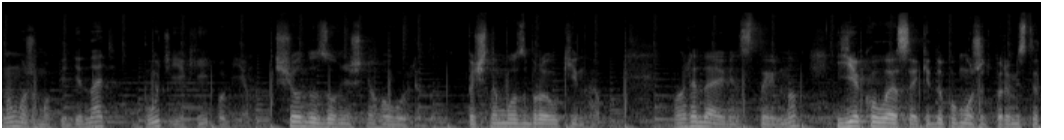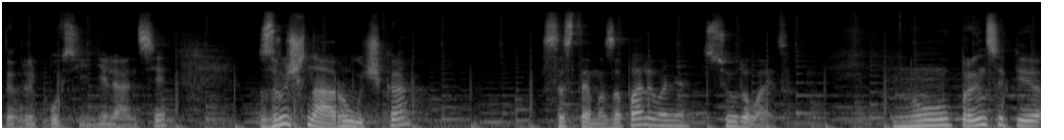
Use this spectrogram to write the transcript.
Ми можемо під'єднати будь-який об'єм. Щодо зовнішнього вигляду, почнемо з Broil King. Виглядає він стильно. Є колеса, які допоможуть перемістити гриль по всій ділянці. Зручна ручка, система запалювання Surelight. Ну, в принципі,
